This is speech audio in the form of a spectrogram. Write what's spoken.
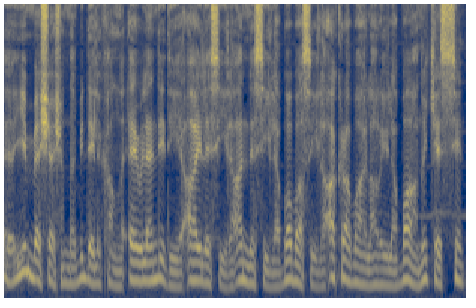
25 e, yaşında bir delikanlı evlendi diye ailesiyle, annesiyle, babasıyla, akrabalarıyla bağını kessin.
